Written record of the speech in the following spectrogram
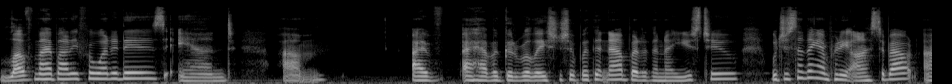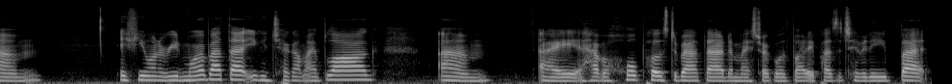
love my body for what it is, and um, I've I have a good relationship with it now, better than I used to, which is something I'm pretty honest about. Um, if you want to read more about that, you can check out my blog. Um, I have a whole post about that and my struggle with body positivity. But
